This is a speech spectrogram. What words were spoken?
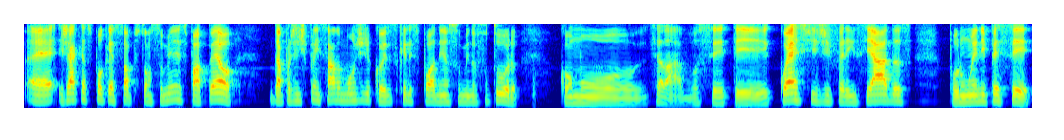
é, já que as Pokéstops estão assumindo esse papel, dá pra gente pensar num monte de coisas que eles podem assumir no futuro. Como, sei lá, você ter quests diferenciadas por um NPC.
